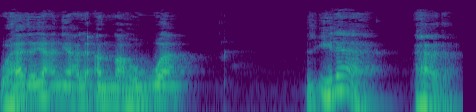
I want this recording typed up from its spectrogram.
وهذا يعني على أنه هو الإله هذا.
